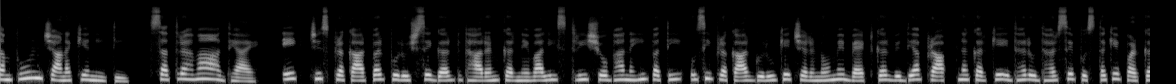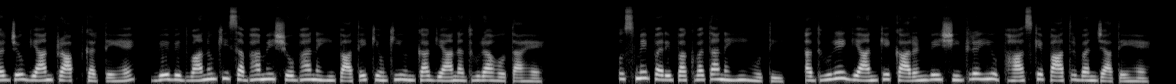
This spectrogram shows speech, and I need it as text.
संपूर्ण चाणक्य नीति, सत्रहवा अध्याय, एक जिस प्रकार पर पुरुष से गर्भ धारण करने वाली स्त्री शोभा नहीं पति, उसी प्रकार गुरु के चरणों में बैठकर विद्या प्राप्त न करके इधर उधर से पुस्तकें पढ़कर जो ज्ञान प्राप्त करते हैं, वे विद्वानों की सभा में शोभा नहीं पाते क्योंकि उनका ज्ञान अधूरा होता है। उसमें परिपक्वता नहीं होती, अधूरे ज्ञान के कारण वे शीघ्र ही उपहास के पात्र बन जाते हैं।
